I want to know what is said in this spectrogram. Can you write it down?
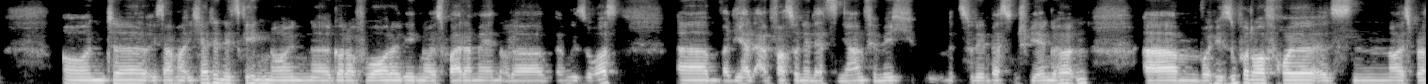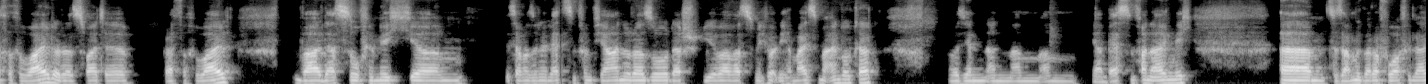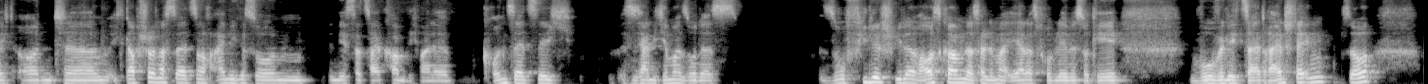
Und äh, ich sag mal, ich hätte nichts gegen neuen äh, God of War oder gegen neue Spider-Man oder irgendwie sowas, ähm, weil die halt einfach so in den letzten Jahren für mich mit zu den besten Spielen gehörten. Ähm, wo ich mich super drauf freue, ist ein neues Breath of the Wild oder das zweite Breath of the Wild, weil das so für mich, ähm, ich sag mal so in den letzten fünf Jahren oder so, das Spiel war, was mich wirklich am meisten beeindruckt hat, was ich an, an, am, ja, am besten fand eigentlich. Ähm, zusammen mit God of War vielleicht. Und ähm, ich glaube schon, dass da jetzt noch einiges so in, nächster Zeit kommt. Ich meine, grundsätzlich ist es ja nicht immer so, dass so viele Spiele rauskommen, dass halt immer eher das Problem ist, okay, wo will ich Zeit reinstecken? So.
